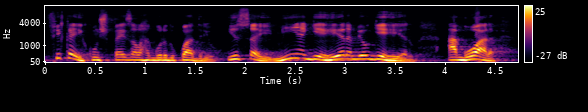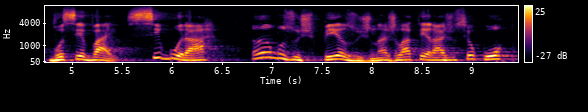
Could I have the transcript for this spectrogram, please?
Fica aí com os pés à largura do quadril. Isso aí, minha guerreira, meu guerreiro. Agora você vai segurar ambos os pesos nas laterais do seu corpo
